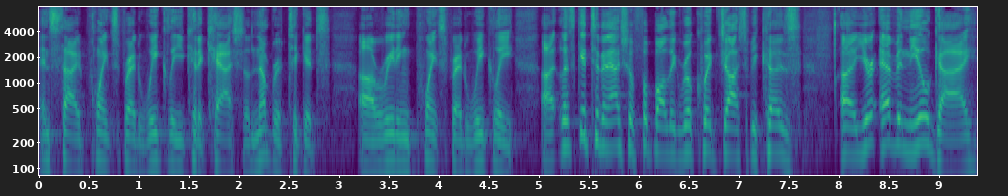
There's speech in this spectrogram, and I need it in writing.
inside Point Spread Weekly. You could have cashed a number of tickets uh, reading Point Spread Weekly. Uh, let's get to the National Football League real quick, Josh, because uh, your Evan Neal guy.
